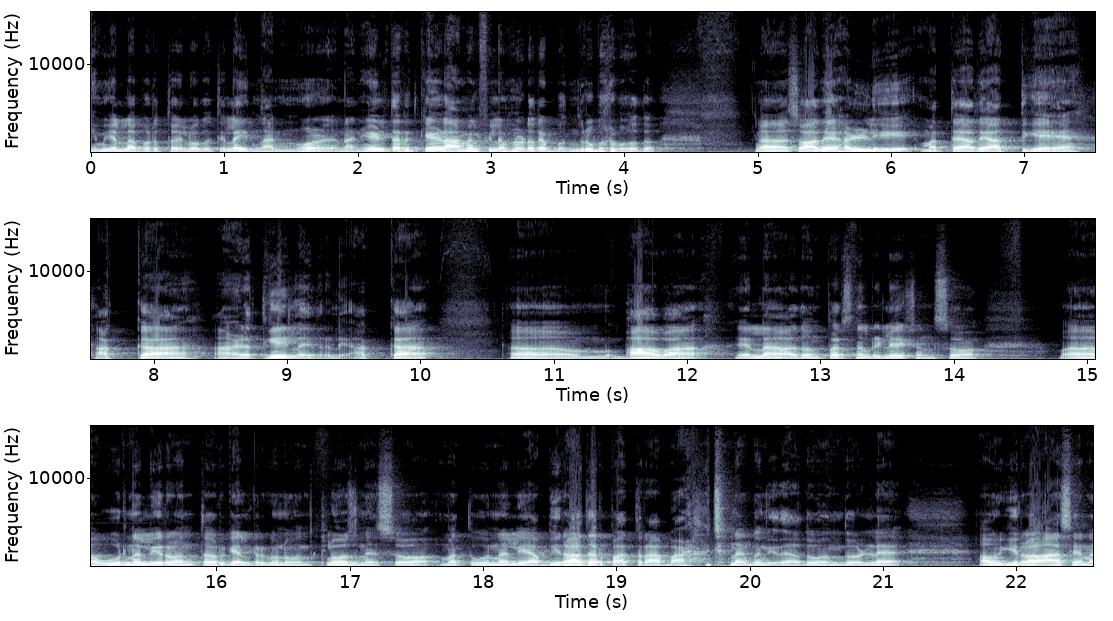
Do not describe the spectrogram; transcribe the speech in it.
ನಿಮಗೆಲ್ಲ ಬರುತ್ತೋ ಇಲ್ವೋ ಗೊತ್ತಿಲ್ಲ. ಇದು ನಾನು ನೋ, ನಾನು ಹೇಳ್ತಾ ಇರೋದು ಕೇಳಿ ಆಮೇಲೆ ಫಿಲಮ್ ನೋಡಿದ್ರೆ ಬಂದರೂ ಬರ್ಬೋದು. ಸೊ ಅದೇ ಹಳ್ಳಿ, ಮತ್ತು ಅದೇ ಅತ್ತಿಗೆ, ಅಕ್ಕ ಅತ್ತಿಗೆ ಇಲ್ಲ ಇದರಲ್ಲಿ, ಅಕ್ಕ ಭಾವ, ಎಲ್ಲ ಅದೊಂದು ಪರ್ಸ್ನಲ್ ರಿಲೇಷನ್ಸು ಊರಿನಲ್ಲಿರೋವಂಥವ್ರಿಗೆಲ್ರಿಗೂ ಒಂದು ಕ್ಲೋಸ್ನೆಸ್ಸು ಮತ್ತು ಊರಿನಲ್ಲಿ ಆ ಬಿರಾದರ್ ಪಾತ್ರ ಭಾಳ ಚೆನ್ನಾಗಿ ಬಂದಿದೆ. ಅದು ಒಂದು ಒಳ್ಳೆ ಅವ್ನಿಗಿರೋ ಆಸೆನ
